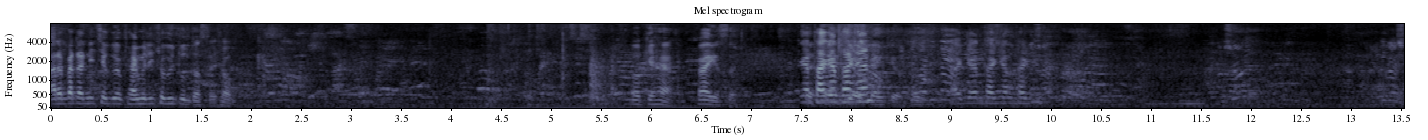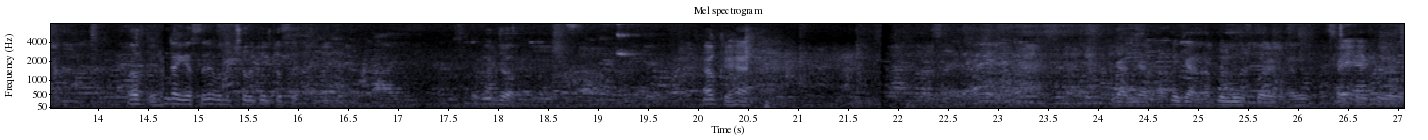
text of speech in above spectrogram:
আরে বেটা নিচে গিয়ে ফ্যামিলি ছবি তুলতেছে সব। ওকে হ্যাঁ হয়ে গেছে থাকেন থাকেন Thank you. থাকেন থাকেন থাকেন ওকে ঠিক গেছে ওদের ছবি তুলতেছে গুড জব ওকে হ্যাঁ যান যান আপনি যান আপনি মুভ করেন আমি সাইড থেকে ঘুরে নেব।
